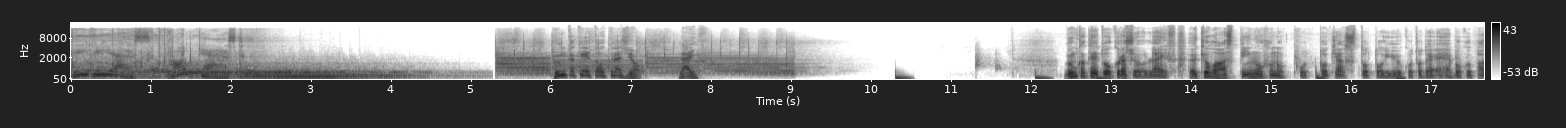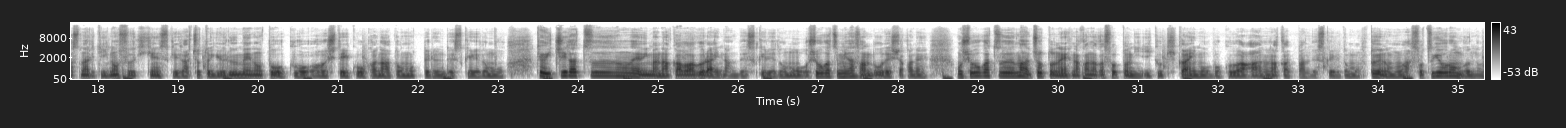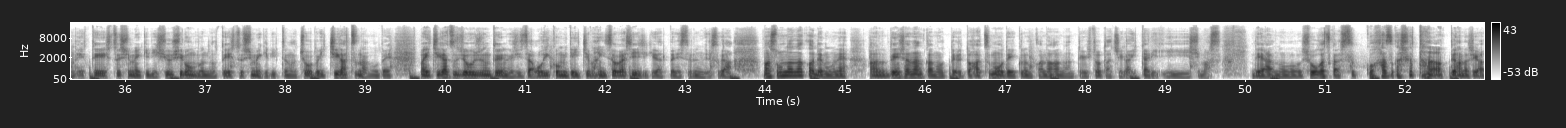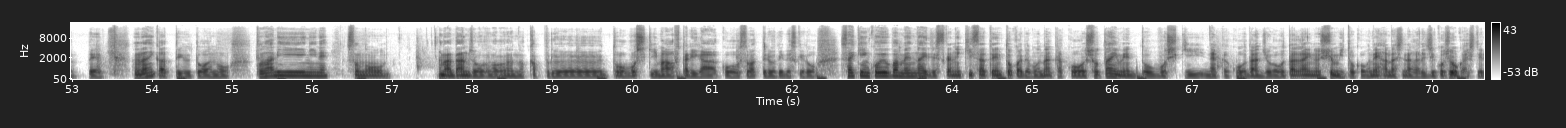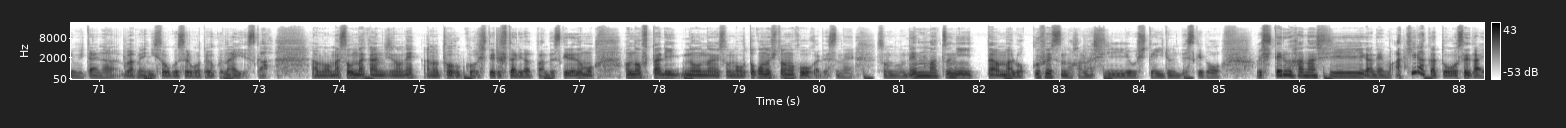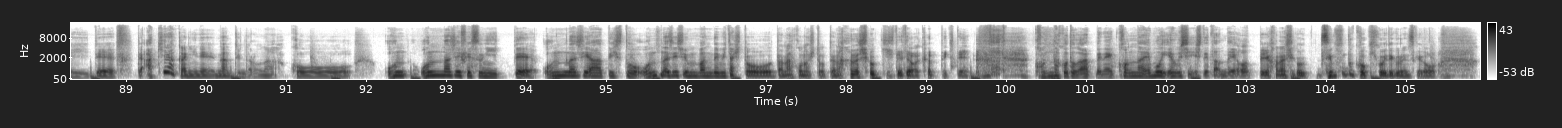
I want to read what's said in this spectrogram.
TBS Podcast 文化系トークラジオラ文化系トークラジオライフ。今日はスピンオフのポッドキャストということで、えー僕パーソナリティの鈴木健介がちょっと緩めのトークをしていこうかなと思ってるんですけれども、今日1月のね、今半ばぐらいなんですけれども、お正月皆さんどうでしたかね？お正月、まあちょっとね、なかなか外に行く機会も僕はあのなかったんですけれども、というのもまあ卒業論文のね、提出締め切り、修士論文の提出締め切りっていうのはちょうど1月なので、まあ1月上旬というのは実は追い込みで一番忙しい時期だったりするんですが、まあそんな中でもね、あの電車なんか乗ってると初詣行くのかななんていう人たちがいたりします。で、あの、正月からすっごい恥ずかしかったなって話があって、何かっていうと、あの、隣にね、その、まあ男女のカップルとおぼしきまあ二人がこう座ってるわけですけど、最近こういう場面ないですかね？喫茶店とかでもなんかこう初対面とおぼしきなんかこう男女がお互いの趣味とかをね話しながら自己紹介してるみたいな場面に遭遇することよくないですか？あのまあそんな感じのねあのトークをしてる二人だったんですけれども、この二人のねその男の人の方がですね、その年末に行ったまあロックフェスの話をしているんですけど、してる話がね、もう明らか同世代で、で、明らかにね、なんて言うんだろうな、こう、おん同じフェスに行って同じアーティストを同じ順番で見た人だなこの人っていう話を聞いてて分かってきて。こんなことがあってねこんなエモい MC してたんだよっていう話が全部こう聞こえてくるんですけど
